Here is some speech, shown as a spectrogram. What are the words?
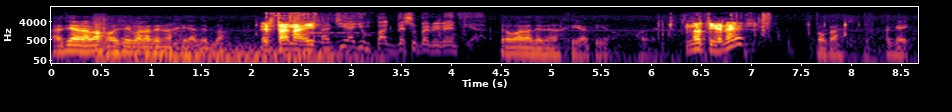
A tirar abajo a ver si hay balas de energía, templa. Están ahí. Allí hay un pack de supervivencia. Tengo balas de energía, tío. Joder. ¿No tienes? Pocas. Aquí hay.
